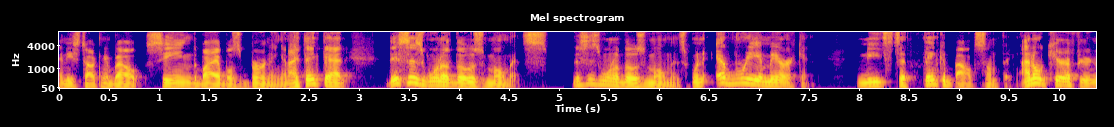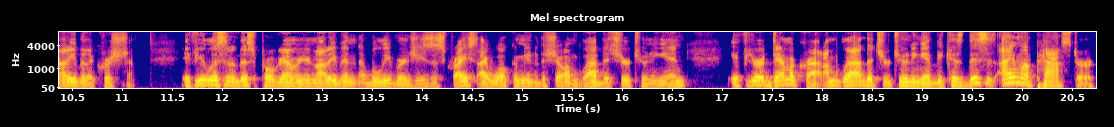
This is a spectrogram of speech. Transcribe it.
And he's talking about seeing the Bibles burning. And I think that this is one of those moments. This is one of those moments when every American needs to think about something. I don't care if you're not even a Christian. If you listen to this program and you're not even a believer in Jesus Christ, I welcome you to the show. I'm glad that you're tuning in. If you're a Democrat, I'm glad that you're tuning in because this is, I'm a pastor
